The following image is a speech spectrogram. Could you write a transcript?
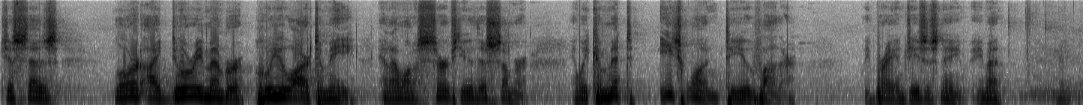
just says, Lord, I do remember who you are to me, and I want to serve you this summer. And we commit each one to you, Father. We pray in Jesus' name. Amen. Amen.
